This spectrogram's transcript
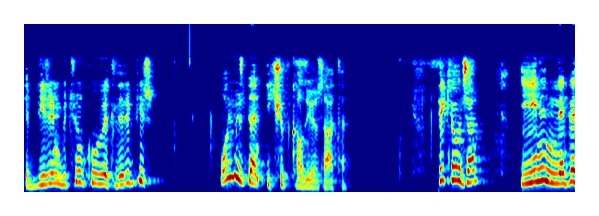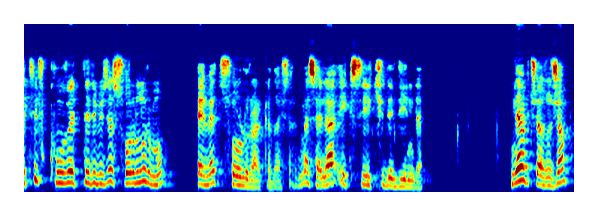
E 1'in bütün kuvvetleri 1. O yüzden 2 küp kalıyor zaten. Peki hocam i'nin negatif kuvvetleri bize sorulur mu? Evet sorulur arkadaşlar. Mesela eksi 2 dediğinde. Ne yapacağız hocam?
